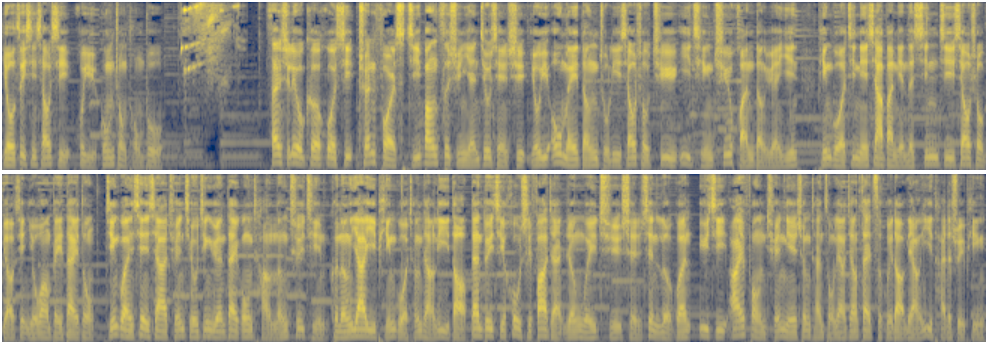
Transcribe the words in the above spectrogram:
有最新消息会与公众同步。三十六氪获悉，TrendForce 吉邦咨询研究显示，由于欧美等主力销售区域疫情趋缓等原因，苹果今年下半年的新机销售表现有望被带动。尽管线下全球晶圆代工厂能吃紧，可能压抑苹果成长力道，但对其后市发展仍维持审慎乐观。预计 iPhone 全年生产总量将再次回到两亿台的水平，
